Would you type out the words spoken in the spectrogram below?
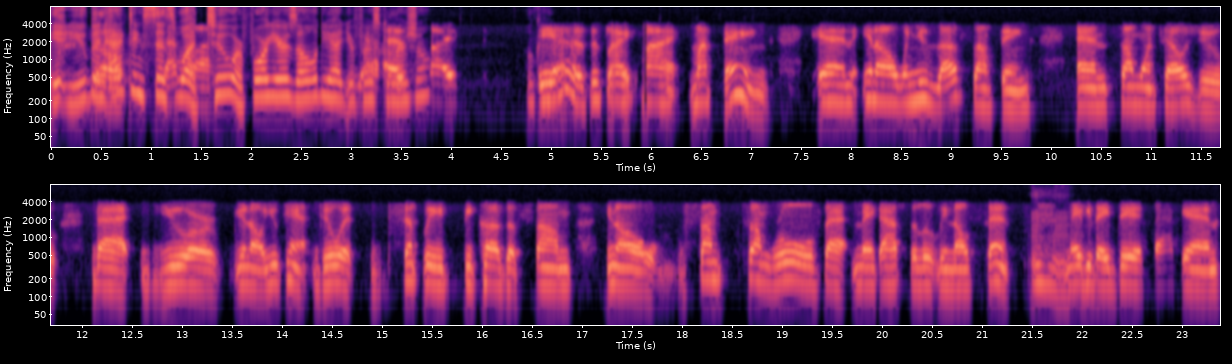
You- You've been So acting since what, why- two or four years old? You had your first commercial? Like, Okay. Yes, it's like my my thing. And you know, when you love something and someone tells you that you're, you know, you can't do it simply because of some, you know, some some rules that make absolutely no sense. Mhm. Maybe they did back in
